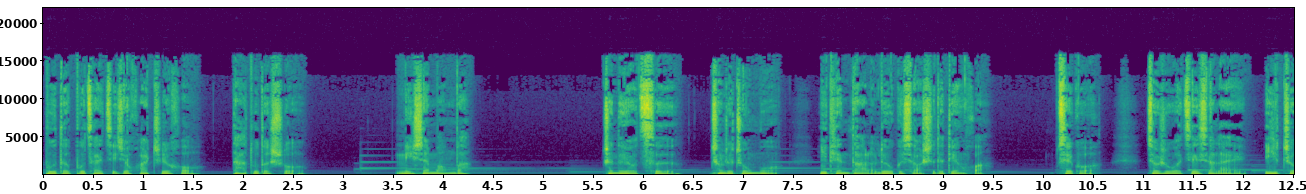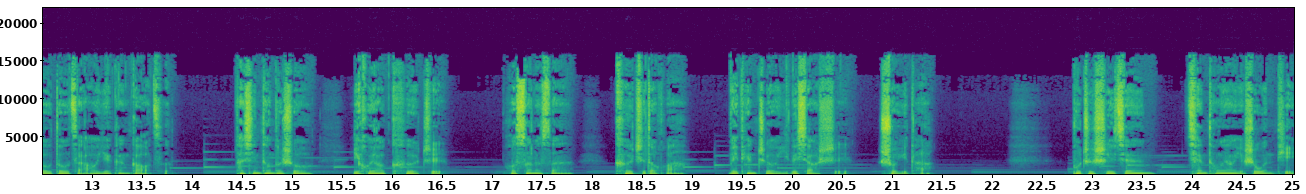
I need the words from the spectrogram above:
不得不在几句话之后大度地说：“你先忙吧。”真的有次，趁着周末，一天打了六个小时的电话，结果就是我接下来一周都在熬夜赶稿子。他心疼地说：“以后要克制。”我算了算，克制的话，每天只有一个小时属于他。不止时间，钱同样也是问题。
